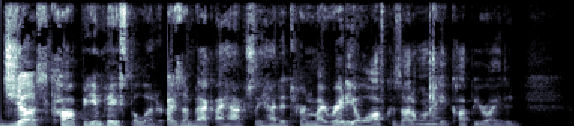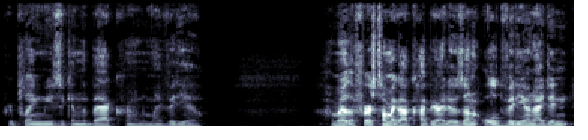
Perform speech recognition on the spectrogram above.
just copy and paste the letter. Guys, I'm back. I actually had to turn my radio off because I don't want to get copyrighted for playing music in the background of my video. I remember the first time I got copyrighted, it was on an old video and I didn't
